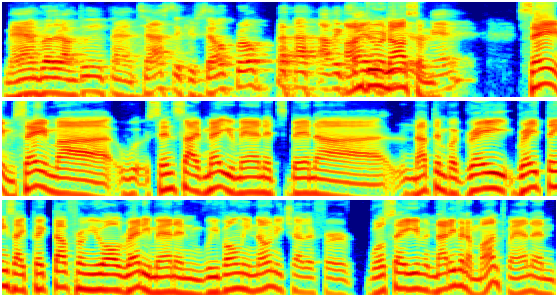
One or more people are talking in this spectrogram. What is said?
Man, brother, I'm doing fantastic. Yourself, bro? I'm excited. I'm doing awesome, here, man. Same, same. Uh, w- since I've met you, man, it's been uh nothing but great, great things I picked up from you already, man. And we've only known each other for we'll say even not even a month, man. And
